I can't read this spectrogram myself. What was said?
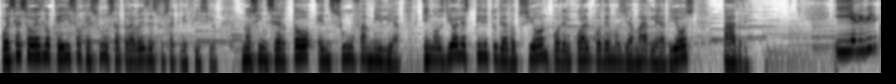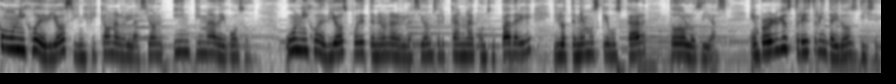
Pues eso es lo que hizo Jesús a través de su sacrificio. Nos insertó en su familia y nos dio el espíritu de adopción por el cual podemos llamarle a Dios Padre. Y el vivir como un hijo de Dios significa una relación íntima de gozo. Un hijo de Dios puede tener una relación cercana con su Padre y lo tenemos que buscar todos los días. En Proverbios 3:32 dice,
